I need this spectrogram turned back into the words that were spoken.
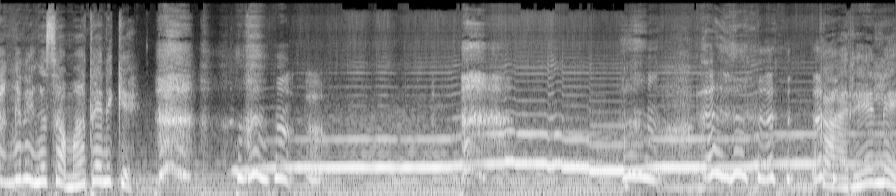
അങ്ങനെ അങ്ങ് സമാധാനിക്കേ. കരയല്ലേ?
